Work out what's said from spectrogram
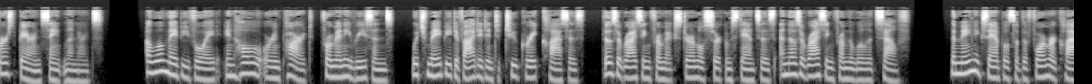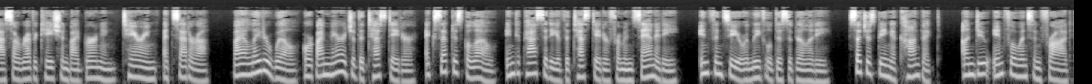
1st Baron St. Leonards. A will may be void, in whole or in part, for many reasons, which may be divided into two great classes those arising from external circumstances and those arising from the will itself. The main examples of the former class are revocation by burning, tearing, etc., by a later will, or by marriage of the testator, except as below incapacity of the testator from insanity, infancy, or legal disability, such as being a convict, undue influence, and fraud,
